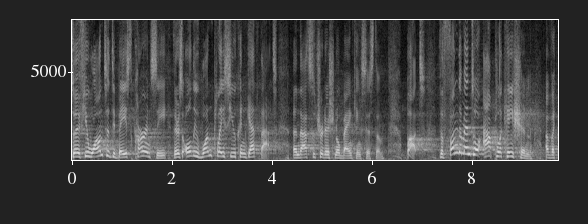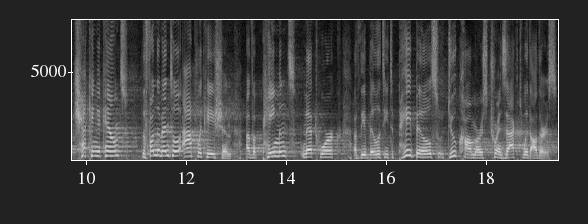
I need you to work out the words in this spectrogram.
So if you want a debased currency, there's only one place you can get that, and that's the traditional banking system. But the fundamental application of a checking account, the fundamental application of a payment network, of the ability to pay bills, do commerce, transact with others,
